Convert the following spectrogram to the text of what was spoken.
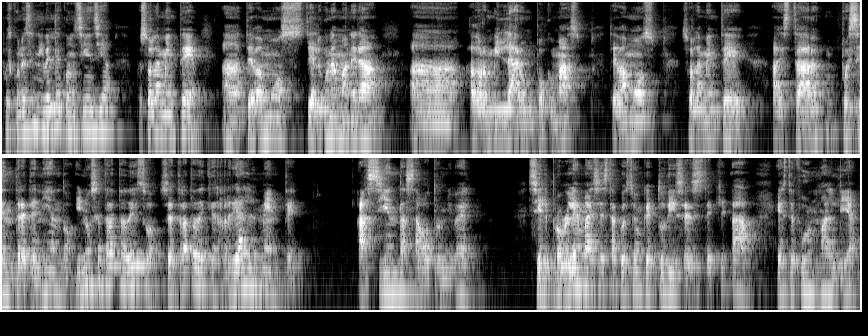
pues con ese nivel de conciencia, pues solamente ah, te vamos de alguna manera a adormilar un poco más. Te vamos solamente a estar pues entreteniendo. Y no se trata de eso, se trata de que realmente asciendas a otro nivel. Si el problema es esta cuestión que tú dices de que, ah, este fue un mal día,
